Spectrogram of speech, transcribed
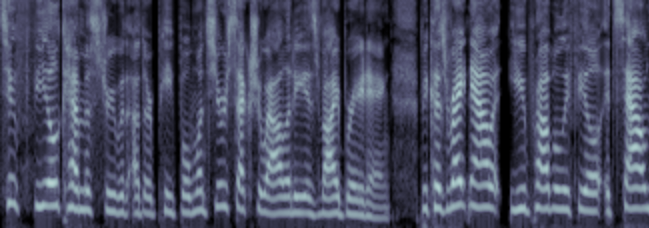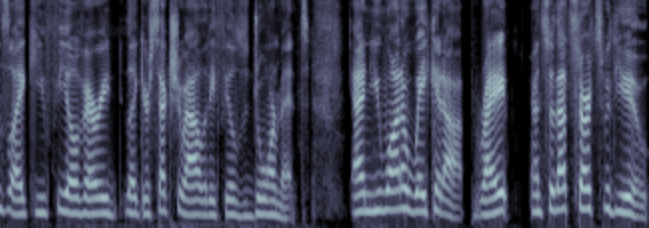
to feel chemistry with other people once your sexuality is vibrating because right now you probably feel it sounds like you feel very like your sexuality feels dormant and you want to wake it up right and so that starts with you.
